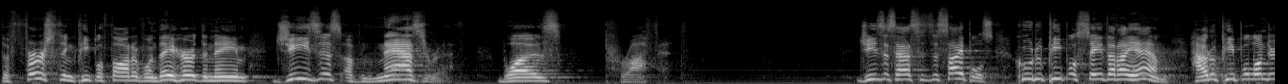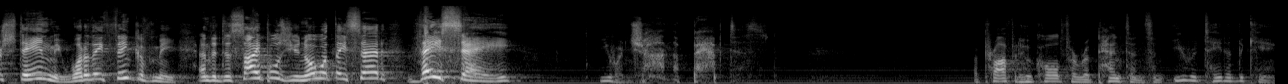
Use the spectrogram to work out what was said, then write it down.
the first thing people thought of when they heard the name Jesus of Nazareth was prophet. Jesus asked his disciples, Who do people say that I am? How do people understand me? What do they think of me? And the disciples, you know what they said? They say, You are John the Baptist. Prophet who called for repentance and irritated the king.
